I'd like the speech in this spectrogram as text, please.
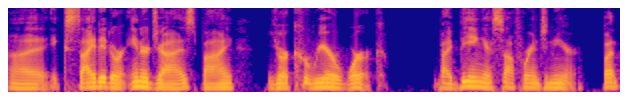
uh, excited or energized by your career work, by being a software engineer. But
